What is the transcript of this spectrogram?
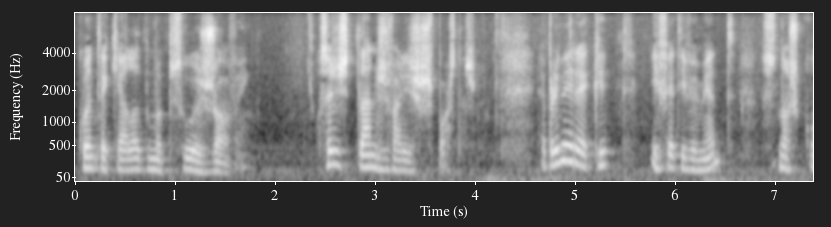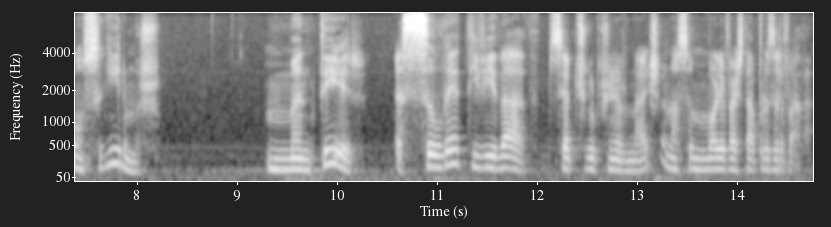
quanto aquela de uma pessoa jovem. Ou seja, isto dá-nos várias respostas. A primeira é que, efetivamente, se nós conseguirmos manter a seletividade de certos grupos neuronais, a nossa memória vai estar preservada.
